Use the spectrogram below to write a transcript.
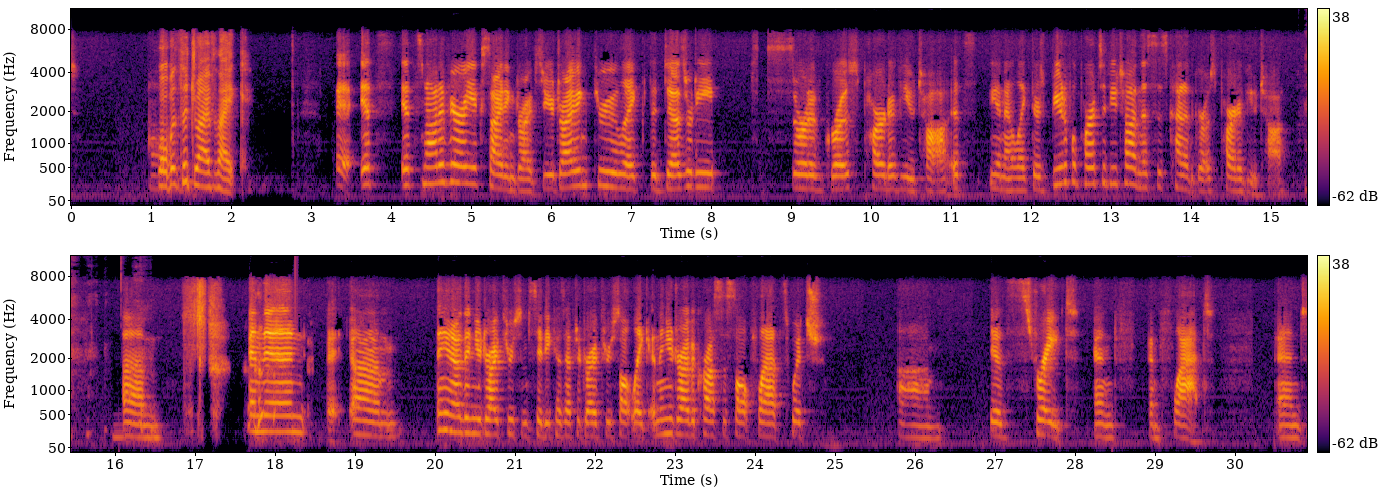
What was um, the drive like? it, it's it's not a very exciting drive. So you're driving through like the deserty sort of gross part of Utah. It's you know like there's beautiful parts of Utah, and this is kind of the gross part of Utah. Um, and then um, and, you know then you drive through some city because I have to drive through Salt Lake, and then you drive across the Salt Flats, which um, is straight and and flat, and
